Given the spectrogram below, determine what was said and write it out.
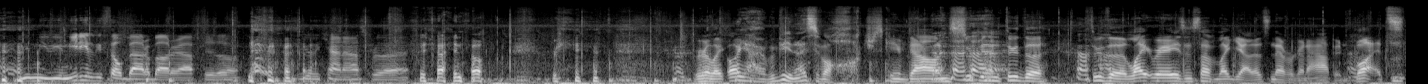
we, we immediately felt bad about it after, though. you really can't ask for that. yeah, I know. we were like, oh yeah, it would be nice if a hawk just came down, swooping through the through the light rays and stuff. I'm like, yeah, that's never gonna happen. But just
